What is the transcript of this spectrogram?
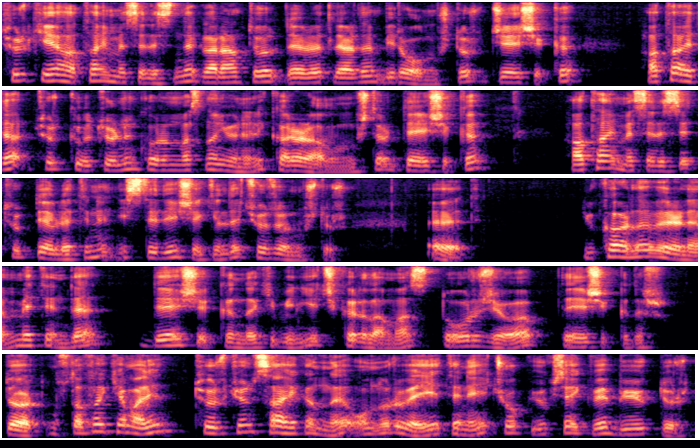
Türkiye Hatay meselesinde garantör devletlerden biri olmuştur. C şıkkı Hatay'da Türk kültürünün korunmasına yönelik karar alınmıştır. D şıkkı Hatay meselesi Türk devletinin istediği şekilde çözülmüştür. Evet. Yukarıda verilen metinden D şıkkındaki bilgi çıkarılamaz. Doğru cevap D şıkkıdır. 4. Mustafa Kemal'in Türk'ün saygınlığı, onuru ve yeteneği çok yüksek ve büyüktür.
